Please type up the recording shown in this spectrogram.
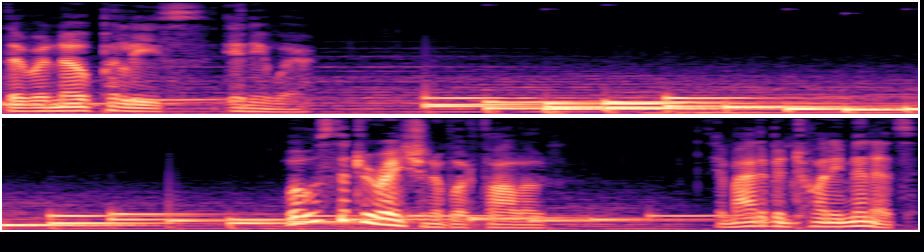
There were no police anywhere. Was the duration of what followed? It might have been twenty minutes.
